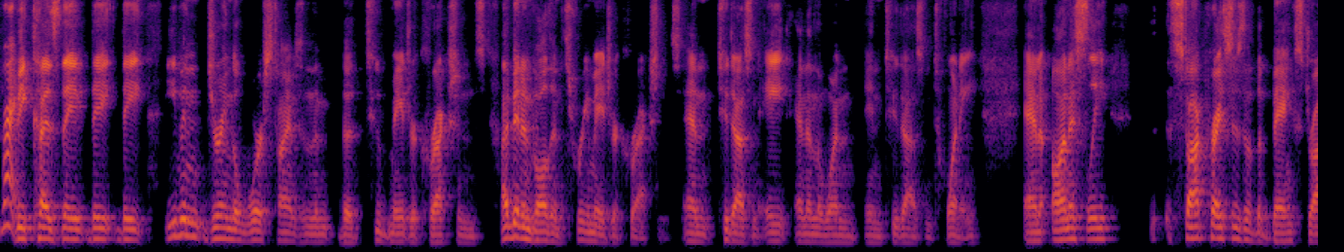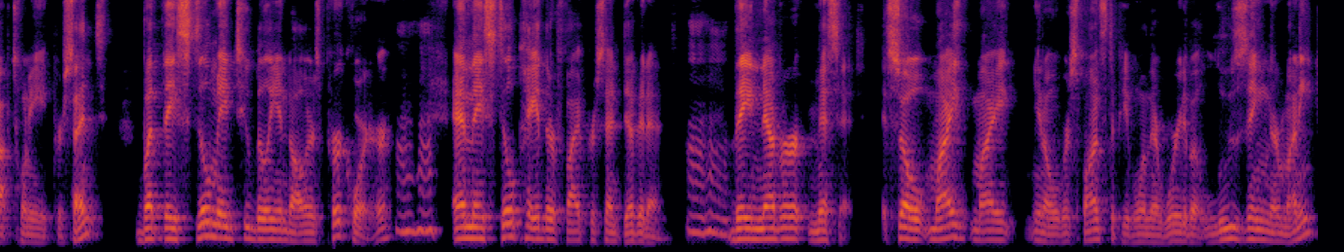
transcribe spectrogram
right because they they they even during the worst times in the, the two major corrections i've been involved in three major corrections and 2008 and then the one in 2020 and honestly stock prices of the banks dropped 28% but they still made $2 billion per quarter Mhm. and they still paid their 5% dividend Mhm. they never miss it so my my you know response to people when they're worried about losing their money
